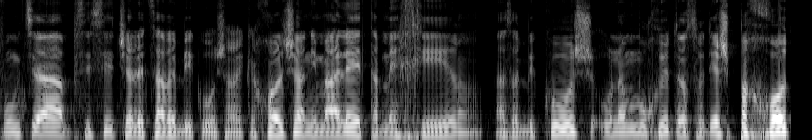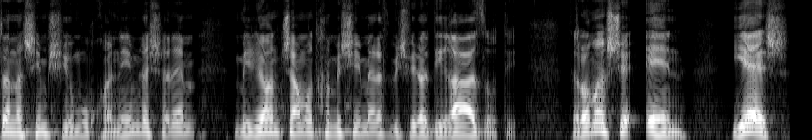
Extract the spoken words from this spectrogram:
פונקציה בסיסית של היצע וביקוש. הרי ככל שאני מעלה את המחיר, אז הביקוש הוא נמוך יותר, זאת אומרת, יש פחות אנשים שיהיו מוכנים לשלם מיליון 950 אלף בשביל הדירה הזאת. זה לא אומר שאין, יש.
